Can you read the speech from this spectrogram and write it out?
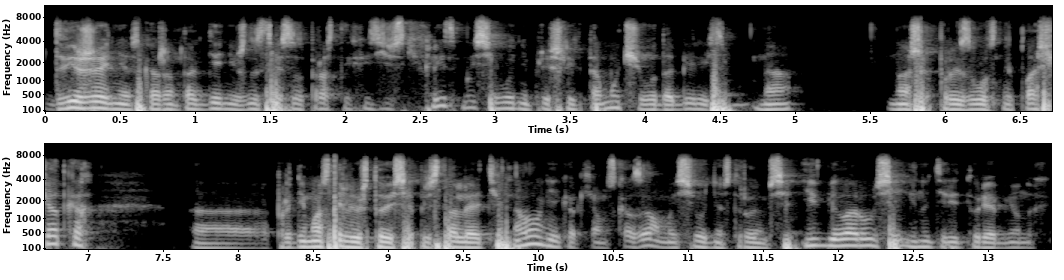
движения, скажем так, денежных средств простых физических лиц мы сегодня пришли к тому, чего добились на наших производственных площадках. Э, продемонстрировали, что из себя представляют технологии. Как я вам сказал, мы сегодня строимся и в Беларуси, и на территории Объединенных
